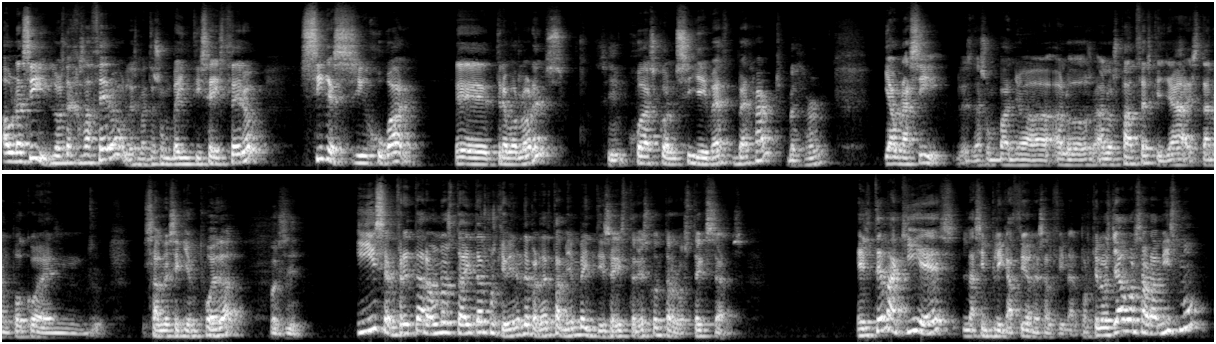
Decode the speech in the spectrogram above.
Aún así, los dejas a cero, les metes un 26-0, sigues sin jugar eh, Trevor Lawrence, Sí. juegas con CJ Beth- Beathard, Beth Hurt. y aún así, les das un baño a, a los, a los Panthers, que ya están un poco en sálvese quien pueda. Pues sí. Y se enfrentan a unos Titans pues, que vienen de perder también 26-3 contra los Texans. El tema aquí es las implicaciones al final, porque los Jaguars ahora mismo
